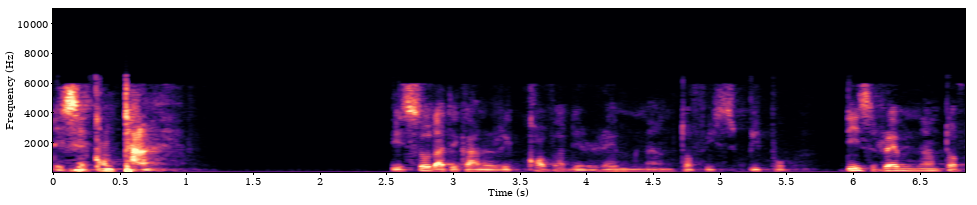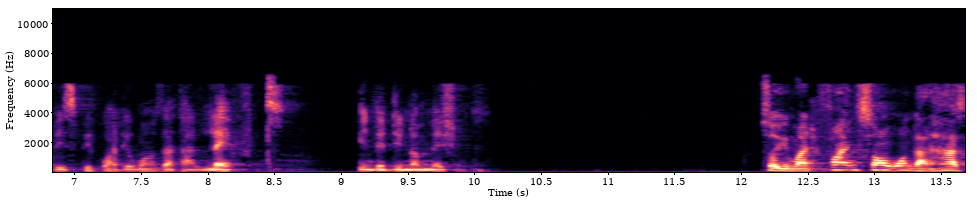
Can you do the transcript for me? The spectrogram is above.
the second time is so that he can recover the remnant of his people. This remnant of his people are the ones that are left in the denominations. So you might find someone that has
